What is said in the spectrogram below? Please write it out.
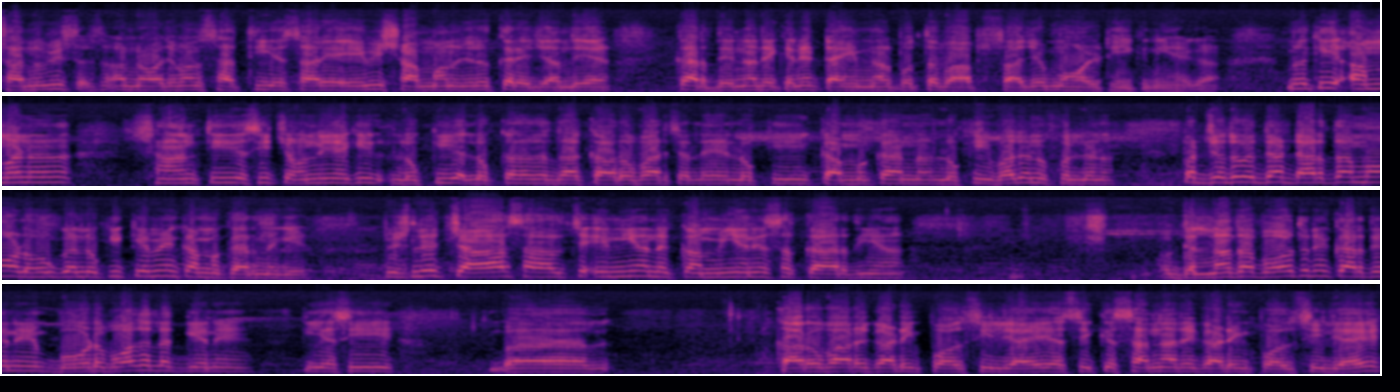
ਸਾਨੂੰ ਵੀ ਸ- ਨੌਜਵਾਨ ਸਾਥੀ ਹੈ ਸਾਰੇ ਇਹ ਵੀ ਸ਼ਾਮਾਂ ਨੂੰ ਜਦੋਂ ਘਰੇ ਜਾਂਦੇ ਆ ਘਰ ਦੇ ਇਹਨਾਂ ਦੇ ਕਹਿੰਦੇ ਟਾਈਮ ਨਾਲ ਪੁੱਤ ਵਾਪਸ ਆ ਜਾਓ ਮਾਹੌਲ ਠੀਕ ਨਹੀਂ ਹੈਗਾ। ਮਤਲਬ ਕਿ ਅਮਨ ਸ਼ਾਂਤੀ ਅਸੀਂ ਚਾਹੁੰਦੇ ਆ ਕਿ ਲੋਕੀ ਲੋਕਾਂ ਦਾ ਕਾਰੋਬਾਰ ਚੱਲੇ ਲੋਕੀ ਕੰਮ ਕਰਨ ਲੋਕੀ ਵਧਣ ਫੁੱਲਣ ਪਰ ਜਦੋਂ ਇਦਾਂ ਡਰ ਦਾ ਮਾਹੌਲ ਹੋਊਗਾ ਲੋਕੀ ਕਿਵੇਂ ਕੰਮ ਕਰਨਗੇ? ਪਿਛਲੇ 4 ਸਾਲ 'ਚ ਇੰਨੀਆਂ ਨਾਕਾਮੀਆਂ ਨੇ ਸਰਕਾਰ ਦੀਆਂ। ਗੱਲਾਂ ਤਾਂ ਬਹੁਤ ਨੇ ਕਰਦੇ ਨੇ ਬੋਰਡ ਬਹੁਤ ਲੱਗੇ ਨੇ ਕਿ ਅਸੀਂ ਅਹ, ਕਾਰੋਬਾਰ ਰਿਗਾਰਡਿੰਗ ਪਾਲਿਸੀ ਲਿਆਏ ਅਸੀਂ ਕਿਸਾਨਾਂ ਰਿਗਾਰਡਿੰਗ ਪਾਲਿਸੀ ਲਿਆਏ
